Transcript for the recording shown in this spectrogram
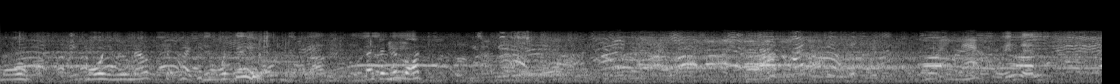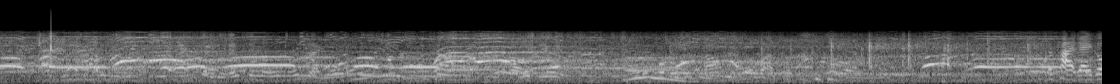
โม โม อย่าลืมนะถ่ายที่โน้ตดิลายเซ็นทรัลรถถ้าถ่ายได้ก็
